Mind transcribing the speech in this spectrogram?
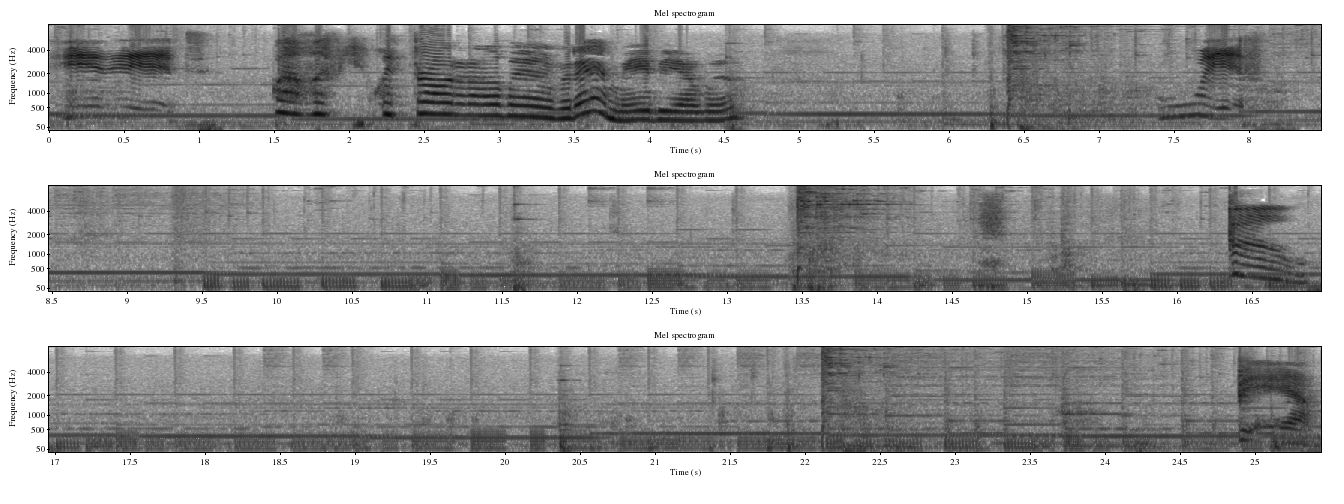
Hit it. Well, if quit throwing it all the way over there, maybe I will. Whiff. Boom. Bam.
